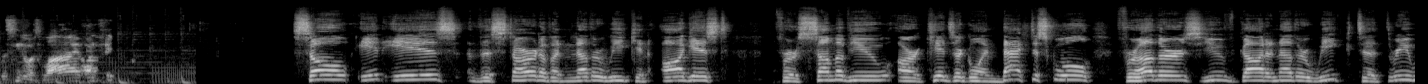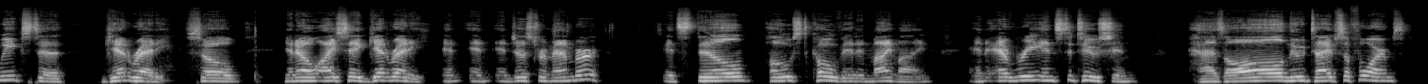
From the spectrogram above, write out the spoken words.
Listen to us live on Facebook. So it is the start of another week in August. For some of you, our kids are going back to school. For others, you've got another week to three weeks to get ready. So, you know, I say get ready and and and just remember it's still post COVID in my mind, and every institution has all new types of forms.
